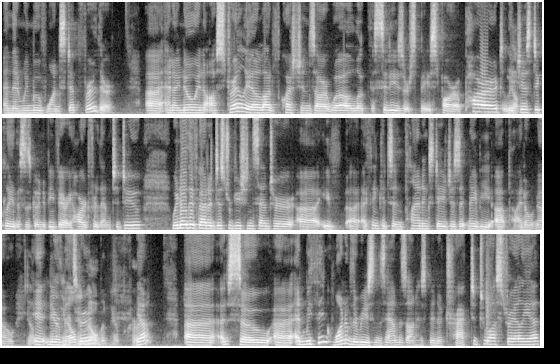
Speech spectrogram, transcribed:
And then we move one step further. Uh, and I know in Australia, a lot of questions are well, look, the cities are spaced far apart. Logistically, this is going to be very hard for them to do. We know they've got a distribution center. Uh, uh, I think it's in planning stages. It may be up, I don't know, Yep. i- near I Melbourne. It's in Melbourne. Yep, correct. Yeah. Uh, so, uh, and we think one of the reasons Amazon has been attracted to Australia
